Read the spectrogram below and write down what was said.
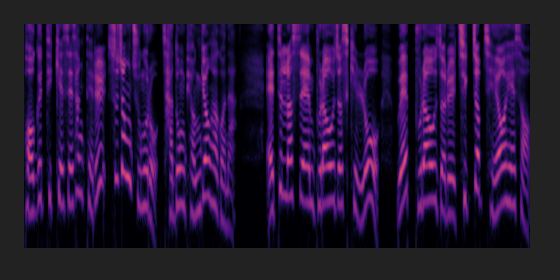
버그 티켓의 상태를 수정 중으로 자동 변경하거나 애틀러스 앤 브라우저 스킬로 웹 브라우저를 직접 제어해서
